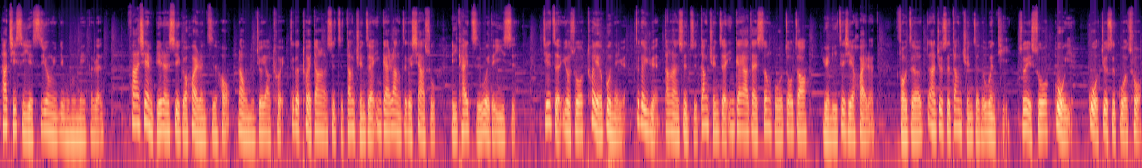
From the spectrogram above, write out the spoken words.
它其实也适用于我们每个人。发现别人是一个坏人之后，那我们就要退。这个退当然是指当权者应该让这个下属离开职位的意思。接着又说退而不能远，这个远当然是指当权者应该要在生活周遭远离这些坏人，否则那就是当权者的问题。所以说过也过就是过错。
